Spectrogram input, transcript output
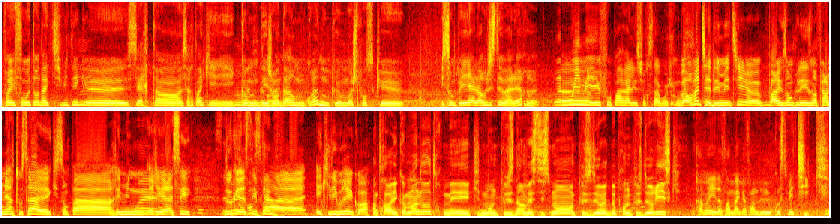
enfin, ils font autant d'activités que certains, certains qui, Ouais, comme des vrai. gendarmes ou quoi. Donc, euh, moi, je pense que ils sont payés à leur juste valeur. Oui, mais il faut pas râler sur ça, moi, je pense. Bah, en fait, il y a des métiers, euh, par exemple les infirmières, tout ça, euh, qui sont pas rémunérés assez. Donc vrai, euh, c'est pas équilibré quoi. Un travail comme un autre, mais qui demande plus d'investissement, plus de, de prendre plus de risques. Travailler dans un magasin de cosmétiques.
